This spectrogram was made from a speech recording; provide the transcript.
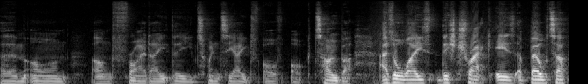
um, on on Friday, the 28th of October. As always, this track is a belter.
